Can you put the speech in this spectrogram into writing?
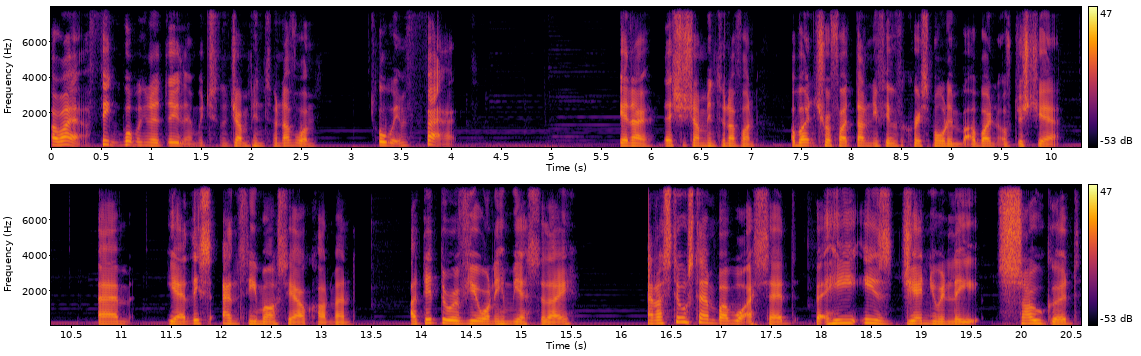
All right, I think what we're going to do then, we're just going to jump into another one. Oh, in fact, you know, let's just jump into another one. I wasn't sure if I'd done anything for Chris Smalling, but I won't have just yet. Um, yeah, this Anthony Martial card, man. I did the review on him yesterday and I still stand by what I said, but he is genuinely so good.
